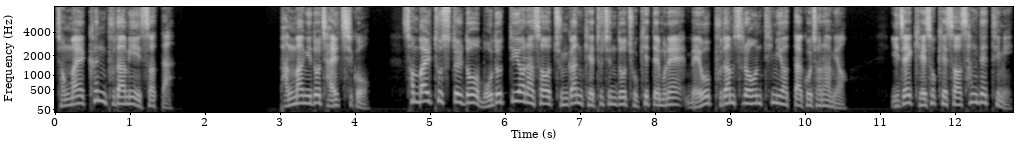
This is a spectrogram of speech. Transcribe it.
정말 큰 부담이 있었다. 방망이도 잘 치고 선발 투수들도 모두 뛰어나서 중간 개투진도 좋기 때문에 매우 부담스러운 팀이었다고 전하며 이제 계속해서 상대팀이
